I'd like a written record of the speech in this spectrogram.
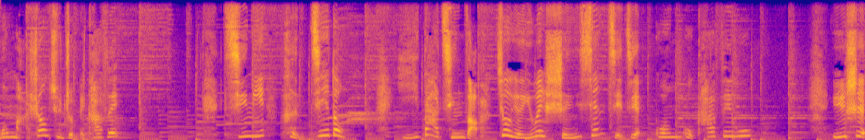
我马上去准备咖啡。”奇尼很激动。一大清早就有一位神仙姐姐光顾咖啡屋，于是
